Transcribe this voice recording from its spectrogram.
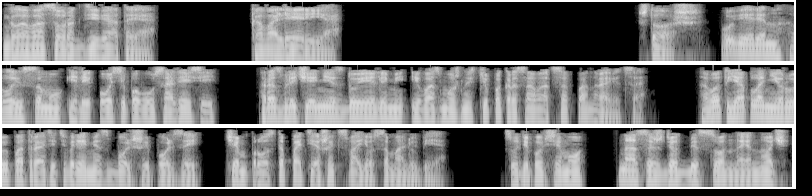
Глава 49. Кавалерия. Что ж, уверен, Лысому или Осипову с Олесей развлечение с дуэлями и возможностью покрасоваться понравится. А вот я планирую потратить время с большей пользой, чем просто потешить свое самолюбие. Судя по всему, нас ждет бессонная ночь,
